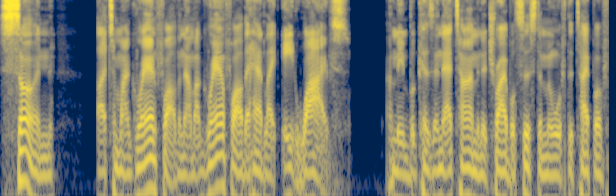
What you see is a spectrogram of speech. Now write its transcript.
son uh, to my grandfather. Now my grandfather had like eight wives. I mean, because in that time in the tribal system and with the type of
